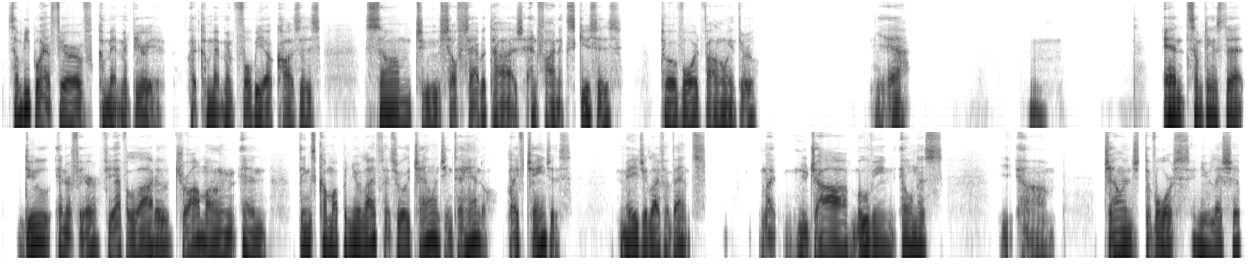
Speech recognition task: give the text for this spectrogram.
Some people have fear of commitment, period. Like commitment phobia causes some to self sabotage and find excuses to avoid following through. Yeah. Hmm. And some things that do interfere, if you have a lot of drama and, and things come up in your life that's really challenging to handle, life changes, major life events like new job, moving, illness, um, challenge, divorce in your relationship,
